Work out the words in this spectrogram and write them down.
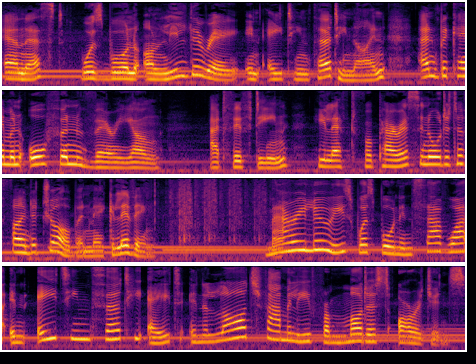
Ernest was born on l'Île de Ré in 1839 and became an orphan very young. At 15, he left for Paris in order to find a job and make a living. Mary Louise was born in Savoie in 1838 in a large family from modest origins.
